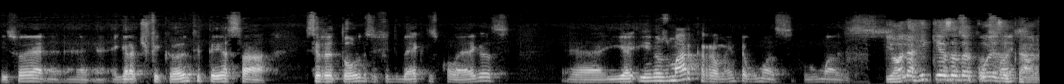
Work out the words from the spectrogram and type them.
Isso é, é, é gratificante ter essa, esse retorno, esse feedback dos colegas é, e, e, nos marca realmente algumas, algumas. E olha a riqueza da coisa, cara.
